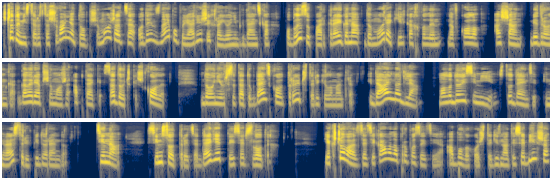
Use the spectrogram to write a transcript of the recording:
Щодо місця розташування, то Пшеможа – це один з найпопулярніших районів Гданська. Поблизу парк Рейгана, до моря кілька хвилин, навколо Ашан, Бідронка, галерея Пшеможа, аптеки, садочки, школи. До університету Гданського 3-4 кілометри. Ідеально для молодої сім'ї, студентів, інвесторів під оренду. Ціна 739 тисяч злотих. Якщо вас зацікавила пропозиція або ви хочете дізнатися більше,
